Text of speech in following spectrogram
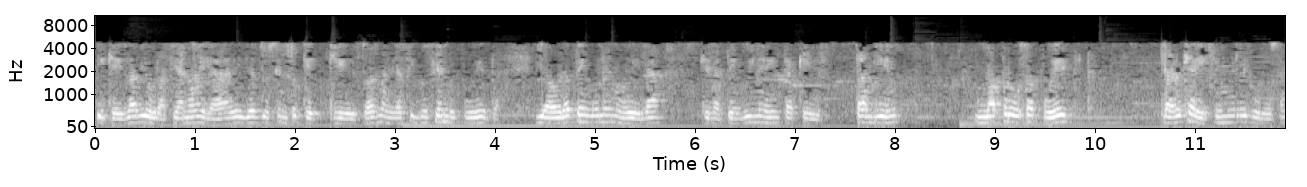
y que es la biografía novelada de ellas, yo siento que, que de todas maneras sigo siendo poeta. Y ahora tengo una novela que la tengo inédita, que es también una prosa poética. Claro que ahí soy muy rigurosa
